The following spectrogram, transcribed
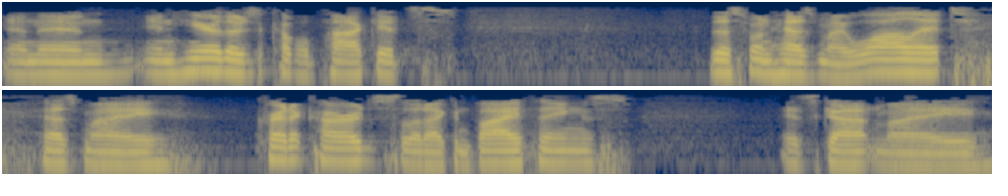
And then in here there's a couple pockets. This one has my wallet, has my credit cards so that I can buy things. It's got my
